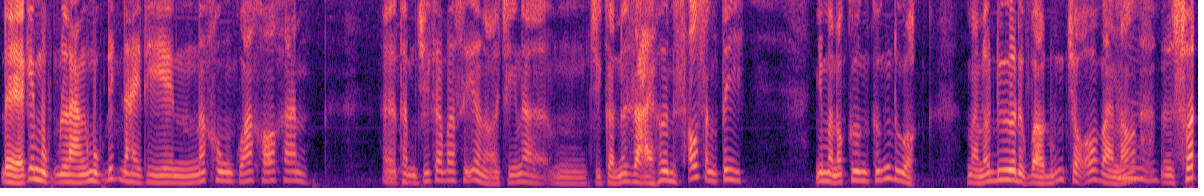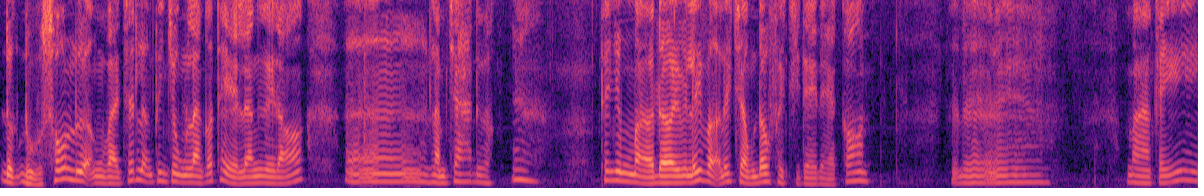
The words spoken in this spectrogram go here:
để cái mục làm cái mục đích này thì nó không quá khó khăn thậm chí các bác sĩ nói chính là chỉ cần nó dài hơn 6 cm nhưng mà nó cương cứng được mà nó đưa được vào đúng chỗ và nó ừ. xuất được đủ số lượng và chất lượng tinh trùng là có thể là người đó uh, làm cha được ừ. thế nhưng mà ở đời lấy vợ lấy chồng đâu phải chỉ để đẻ con mà cái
